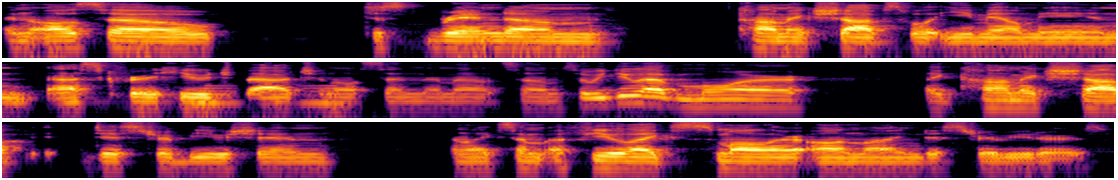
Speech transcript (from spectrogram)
and also just random comic shops will email me and ask for a huge batch and I'll send them out some. So we do have more like comic shop distribution and like some a few like smaller online distributors.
